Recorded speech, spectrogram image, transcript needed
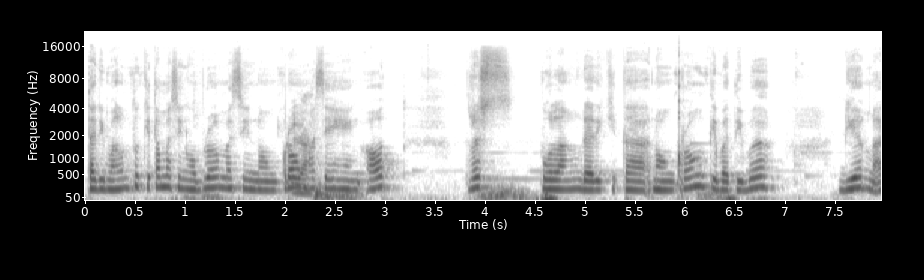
tadi malam tuh kita masih ngobrol, masih nongkrong, Iya. masih hangout. Terus pulang dari kita nongkrong tiba-tiba dia nggak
